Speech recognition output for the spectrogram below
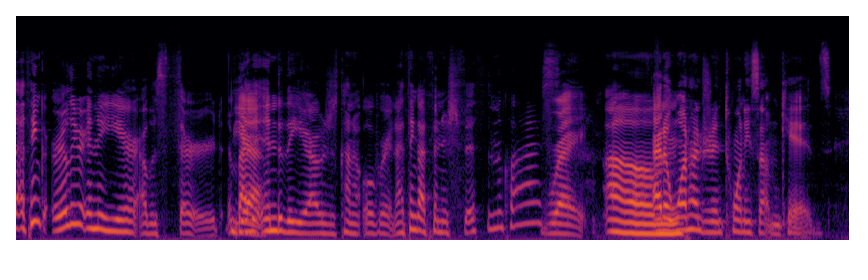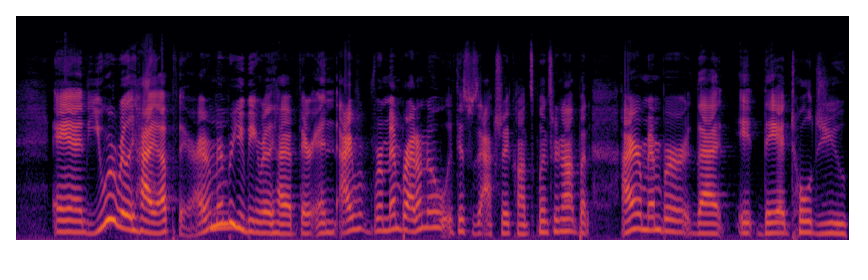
I think earlier in the year I was third, and by Yeah. the end of the year I was just kind of over it. And I think I finished fifth in the class. right Um, out of 120 something kids. And you were really high up there. I remember Mm-hmm. you being really high up there. And I remember, I don't know if this was actually a consequence or not, but I remember that it they had told you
